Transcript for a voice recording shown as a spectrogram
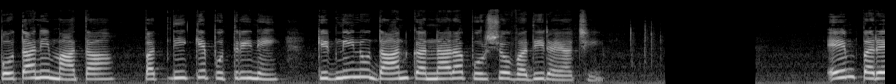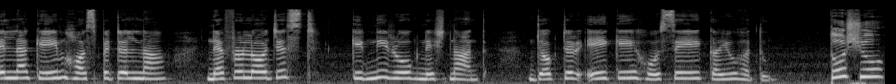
પોતાની માતા, પત્ની કે પુત્રીને કિડનીનું દાન કરનારા પુરુષો વધી રહ્યા છે. એમ પરેલના કેમ હોસ્પિટલના નેફ્રોલોજિસ્ટ, કિડની રોગ નિષ્ણાંત, ડોક્ટર એ કે હોસેએ કહ્યું હતું. તો શું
